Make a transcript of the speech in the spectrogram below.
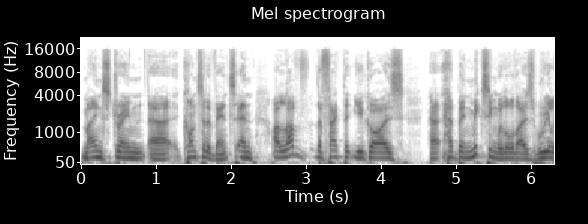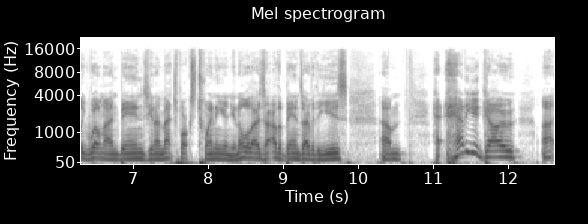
mainstream uh, concert events. And I love the fact that you guys uh, have been mixing with all those really well-known bands, you know, Matchbox Twenty, and you know all those other bands over the years. Um, h- how do you go uh,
